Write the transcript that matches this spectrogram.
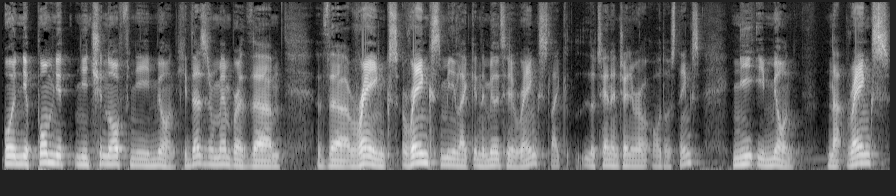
Он не помнит ни чинов, ни имен. He doesn't remember the the ranks. Ranks mean like in the military ranks, like lieutenant general, all those things. Ни имен, not ranks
